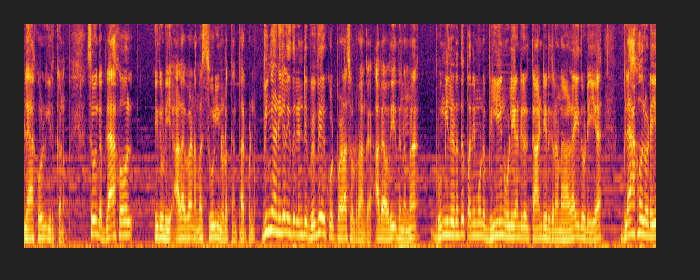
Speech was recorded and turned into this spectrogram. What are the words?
பிளாக் ஹோல் இருக்கணும். ஸோ இந்த பிளாக் ஹோல் இதோடைய அளவை நம்ம சூரியனோட கம்பேர் பண்ணணும். விஞ்ஞானிகள் இது ரெண்டு வெவ்வேறு கோட்பாடாக சொல்கிறாங்க அதாவது இது நம்ம பூமியிலிருந்து பதிமூணு பில்லியன் ஒளியாண்டுகள் தாண்டி இருக்கிறனால இதோடைய பிளாக் ஹோலுடைய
